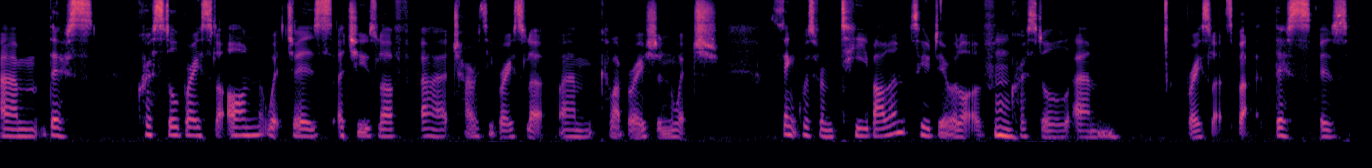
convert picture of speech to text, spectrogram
um this crystal bracelet on, which is a Choose Love uh, charity bracelet um, collaboration, which I think was from T Balance, who do a lot of Mm. crystal um, bracelets. But this is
